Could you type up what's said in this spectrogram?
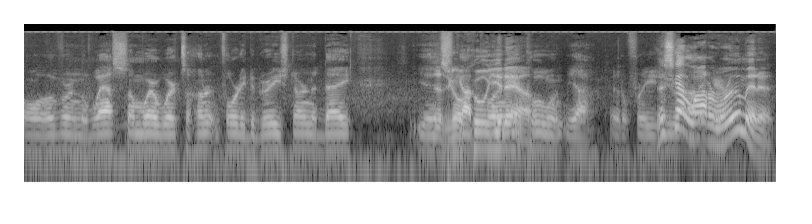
oh, over in the west somewhere where it's 140 degrees during the day, is it's gonna got cool you down. Coolant. Yeah, it'll freeze. You got a lot of here. room in it.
